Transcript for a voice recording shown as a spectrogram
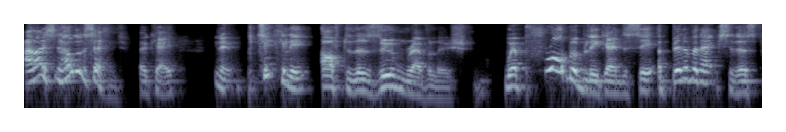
and I said, hold on a second. Okay. You know, particularly after the Zoom revolution, we're probably going to see a bit of an exodus.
